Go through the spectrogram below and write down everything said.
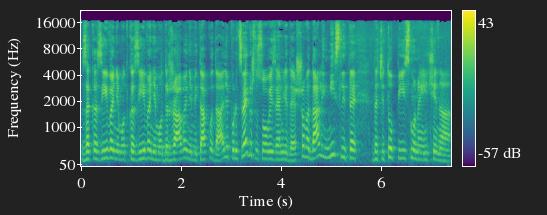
zakazivanjem, otkazivanjem, održavanjem i tako dalje. Pored svega što se u ovoj zemlji dešava, da li mislite da će to pismo naići na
